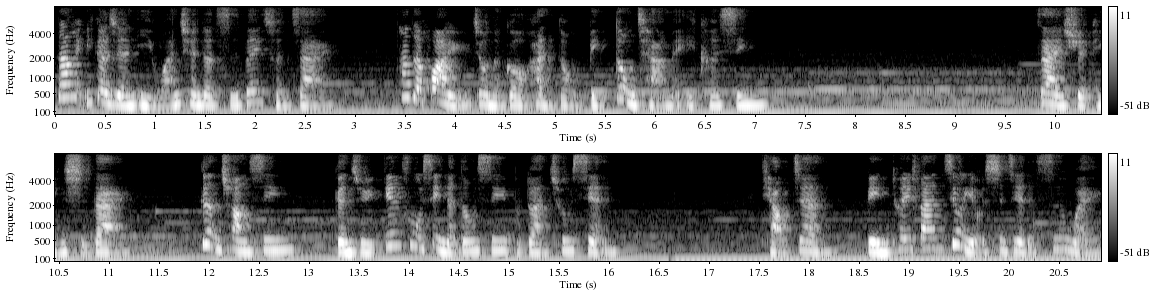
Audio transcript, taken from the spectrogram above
当一个人以完全的慈悲存在，他的话语就能够撼动并洞察每一颗心。在水平时代，更创新、更具颠覆性的东西不断出现，挑战并推翻旧有世界的思维。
